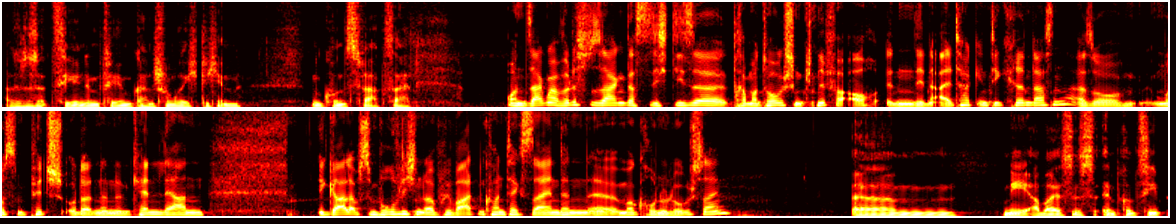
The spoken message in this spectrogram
Also das Erzählen im Film kann schon richtig ein, ein Kunstwerk sein. Und sag mal, würdest du sagen, dass sich diese dramaturgischen Kniffe auch in den Alltag integrieren lassen? Also muss ein Pitch oder ein Kennenlernen, egal ob es im beruflichen oder privaten Kontext sein, denn äh, immer chronologisch sein? Ähm, nee, aber es ist im Prinzip,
